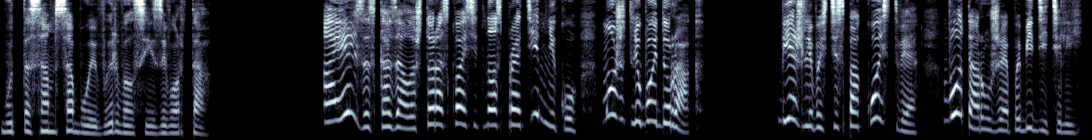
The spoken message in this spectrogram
будто сам собой вырвался из его рта. «А Эльза сказала, что расквасить нос противнику может любой дурак. Вежливость и спокойствие — вот оружие победителей».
